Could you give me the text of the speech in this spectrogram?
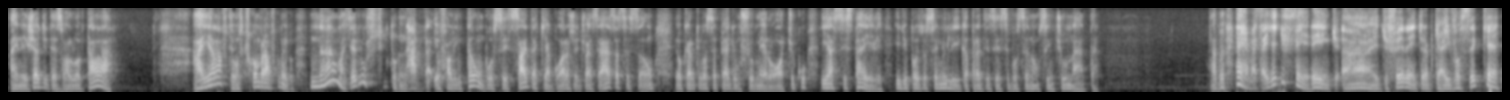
A energia de desvalor está lá. Aí ela tem uns que ficam bravos comigo. Não, mas eu não sinto nada. Eu falo, então você sai daqui agora, a gente vai encerrar essa sessão. Eu quero que você pegue um filme erótico e assista ele. E depois você me liga para dizer se você não sentiu nada. É, mas aí é diferente. Ah, é diferente, né? Porque aí você quer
